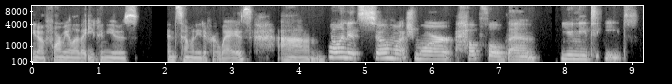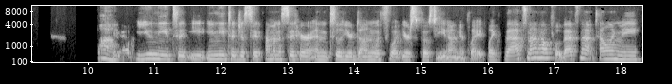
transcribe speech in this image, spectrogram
you know formula that you can use in so many different ways. Um, well and it's so much more helpful than you need to eat wow. You, know, you need to eat you need to just sit i'm going to sit here until you're done with what you're supposed to eat on your plate. Like that's not helpful. That's not telling me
